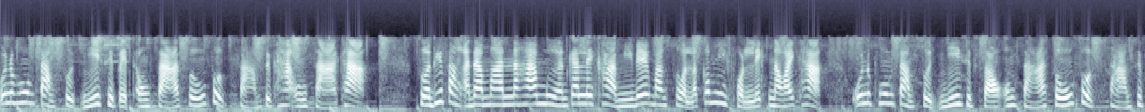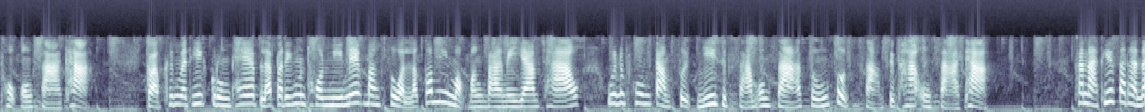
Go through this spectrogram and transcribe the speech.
อุณหภูมิต่ำสุด 21 องศา สูงสุด 35 องศาค่ะ ส่วนที่ฝั่งอันดามันนะคะ เหมือนกันเลยค่ะ มีเมฆบางส่วนแล้วก็มีฝนเล็กน้อยค่ะ อุณหภูมิต่ำสุด 22 องศา สูงสุด 36 องศาค่ะ กลับขึ้นมาที่กรุงเทพและปริมณฑลมีเมฆบางส่วน แล้วก็มีหมอกบางๆ ในยามเช้า อุณหภูมิต่ำสุด 23 องศา สูงสุด 35 องศาค่ะขณะที่สถาน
